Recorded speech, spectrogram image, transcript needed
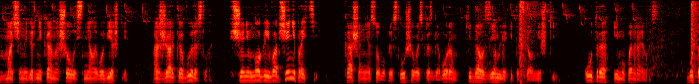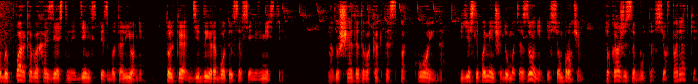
Мачо наверняка нашел и снял его вешки. А жарко выросло. Еще немного и вообще не пройти. Каша, не особо прислушиваясь к разговорам, кидал землю и таскал мешки. Утро ему понравилось. Будто бы парково-хозяйственный день в спецбатальоне, только деды работают со всеми вместе. На душе от этого как-то спокойно. Если поменьше думать о зоне и всем прочем, то кажется, будто все в порядке.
